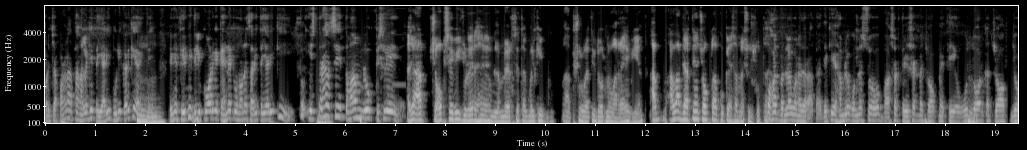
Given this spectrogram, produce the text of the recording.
पर्चा पढ़ना था हालाँकि तैयारी पूरी करके आए थे हम्म। लेकिन फिर भी दिलीप कुमार के कहने पर उन्होंने सारी तैयारी की। तो इस तरह से तमाम लोग पिछले अच्छा आप चौक से भी जुड़े रहे हैं लंबे अरसे तक बल्कि आप शुरुआती दौर में वहाँ रहे भी हैं। अब अब आप जाते हैं चौक तो आपको कैसा महसूस होता है? बहुत बदला हुआ नज़र आता है। देखिए हम लोग उन्नीस सौ बासठ तिरसठ में चौक में थे। उस हम्म। दौर का चौक जो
